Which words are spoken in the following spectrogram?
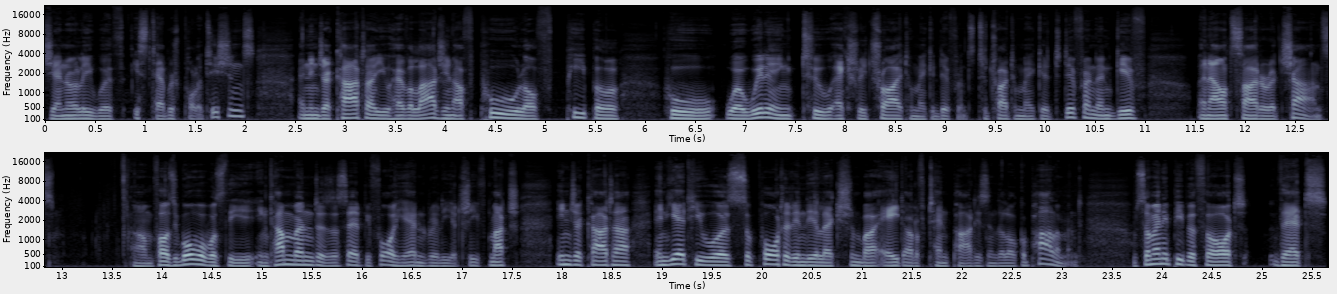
generally with established politicians. And in Jakarta, you have a large enough pool of people who were willing to actually try to make a difference, to try to make it different and give an outsider a chance. Um, Fauzi was the incumbent, as I said before, he hadn't really achieved much in Jakarta, and yet he was supported in the election by 8 out of 10 parties in the local parliament. So many people thought that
